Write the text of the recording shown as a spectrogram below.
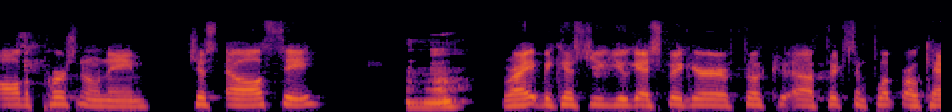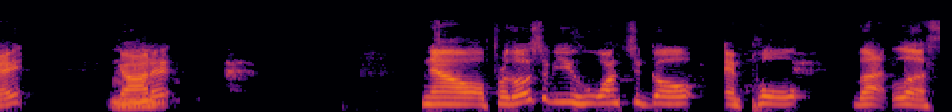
all the personal name, just LLC, Uh huh. right? Because you you guys figure fi- uh, fix and flip. Okay. Got Mhm. it. Now, for those of you who wants to go and pull that list,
